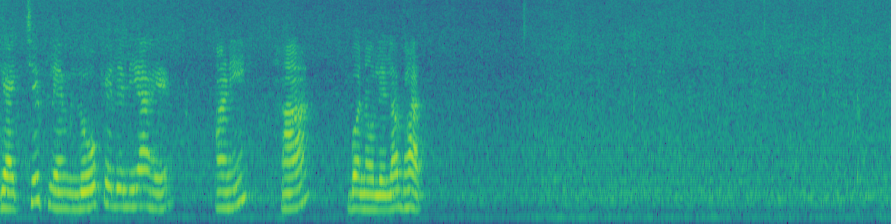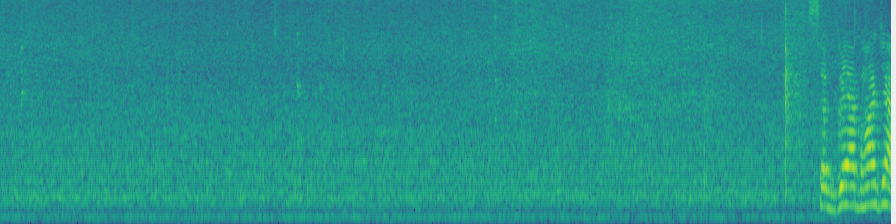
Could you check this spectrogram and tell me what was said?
गॅसची फ्लेम लो केलेली आहे आणि हा बनवलेला भात. सगळ्या भाज्या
